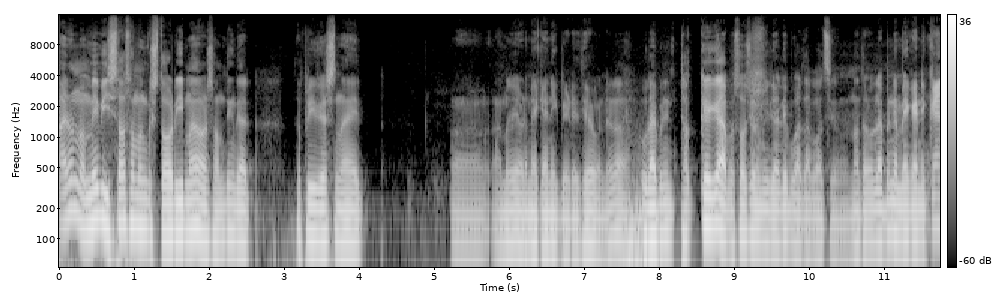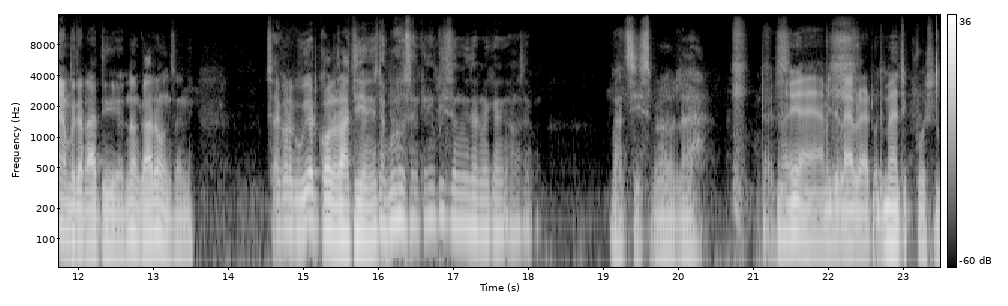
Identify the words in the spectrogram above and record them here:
I don't know maybe स समनको स्टोरीमा or something that the previous night हामीले एउटा मेकानिक भेटेको थियो भनेर। उसलाई पनि ठक्कै क्या अब सोसियल मिडियाले गर्दा बच्यो न त उसलाई पनि मेकानिक कहाँ अब त्यो राति होइन गाह्रो हुन्छ नि। साइकोको वियर्ड कल राति अनि ब्रो ला। है हामी चाहिँ म्याजिक पोसन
